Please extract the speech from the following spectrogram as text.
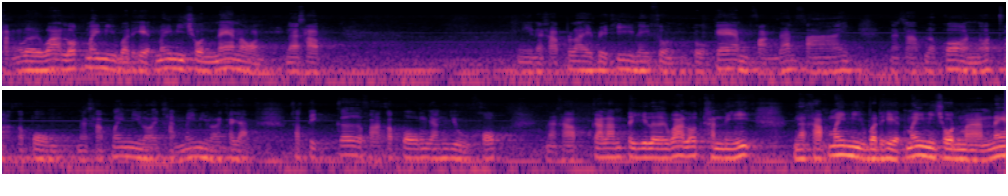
ถังเลยว่ารถไม่มีอุบัติเหตุไม่มีชนแน่นอนนะครับ นี่นะครับไล่ไปที่ในส่วนของตัวแก้มฝั่งด้านซ้ายนะครับ แล้วก็น็อตฝากระโปรงนะครับ ไม่มีรอยขันไม่มีรอยขยับสติกเกอร์ฝากระโปรงยังอยู่ครบนะครับ การันตีเลยว่ารถคันนี้นะครับ ไม่มีอุบัติเหตุไม่มีชนมาแน่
